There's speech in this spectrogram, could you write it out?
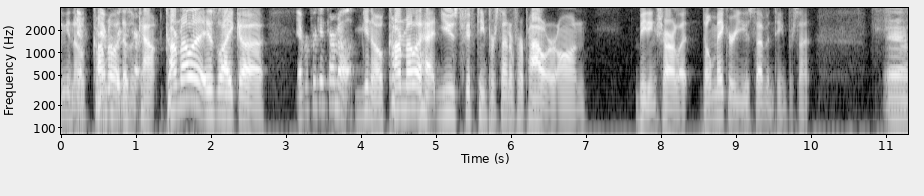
mean, you know, never- Carmella never doesn't Car- count. Carmella is like uh Never forget Carmella. you know, Carmella had used 15% of her power on beating Charlotte. Don't make her use 17%. Yeah,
